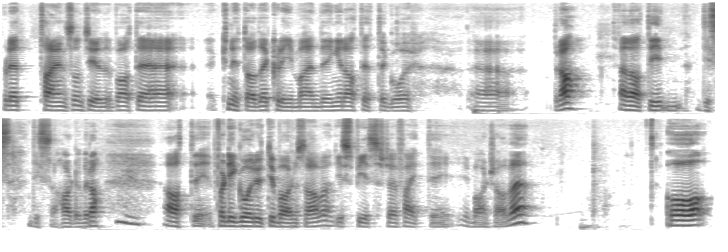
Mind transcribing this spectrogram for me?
For det er et tegn som tyder på at det er knytta til klimaendringer at dette går eh, bra. Eller at de, disse, disse, har det bra. Mm. De, for de går ut i Barentshavet. De spiser seg feite i, i Barentshavet. Og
